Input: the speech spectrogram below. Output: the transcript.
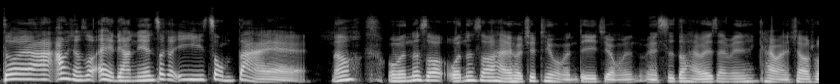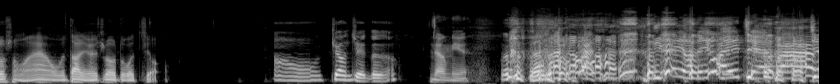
对啊，啊，我想说，哎、两年这个意义重大哎。然后我们那时候，我那时候还回去听我们第一集，我们每次都还会在那边开玩笑说什么啊，我们到底会做多久？哦，这样觉得呢？两年，你看有另外一点吗？就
